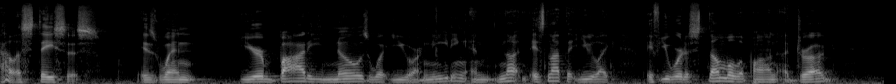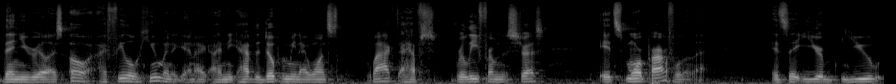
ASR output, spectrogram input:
allostasis is when your body knows what you are needing and not it's not that you like if you were to stumble upon a drug then you realize oh i feel human again i, I need, have the dopamine i once lacked. I have relief from the stress. It's more powerful than that. It's that you you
